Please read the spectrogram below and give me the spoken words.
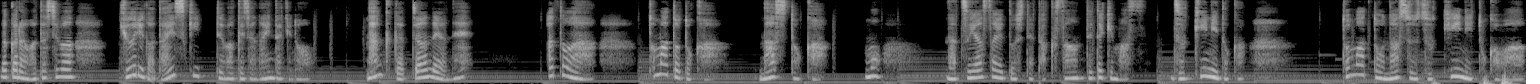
だから私はきゅうりが大好きってわけじゃないんだけどなんか買っちゃうんだよね。あとはトマトとかナスとかも夏野菜としてたくさん出てきます。ズッキーニとか。トマト、ナス、ズッキーニとかは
